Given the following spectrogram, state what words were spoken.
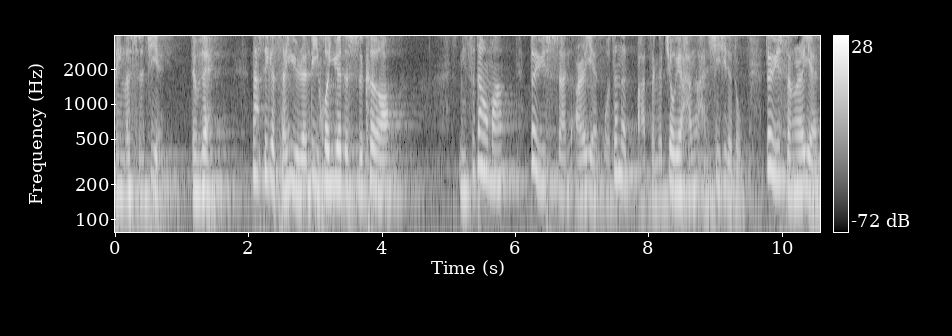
领了十诫，对不对？那是一个神与人立婚约的时刻哦。你知道吗？对于神而言，我真的把整个旧约很很细细的读。对于神而言，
